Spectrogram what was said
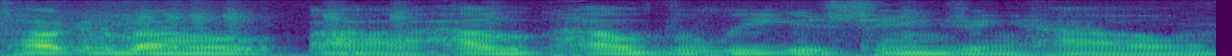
Talking about uh, how how the league is changing, how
